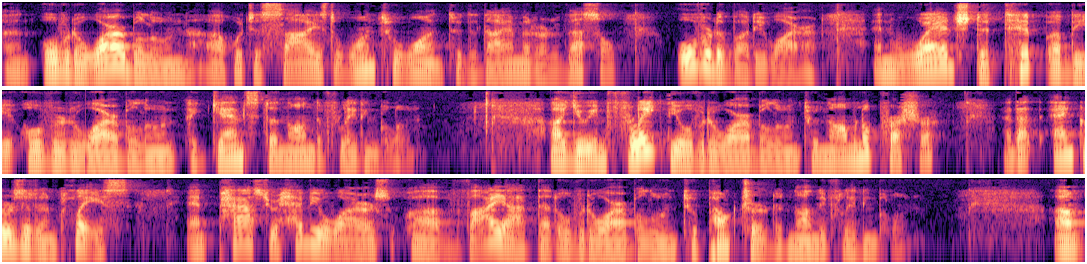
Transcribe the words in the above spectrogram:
an over the wire balloon, uh, which is sized one to one to the diameter of the vessel, over the buddy wire, and wedge the tip of the over the wire balloon against the non-deflating balloon. Uh, you inflate the over the wire balloon to nominal pressure, and that anchors it in place and pass your heavy wires uh, via that over the wire balloon to puncture the non-deflating balloon. Um,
